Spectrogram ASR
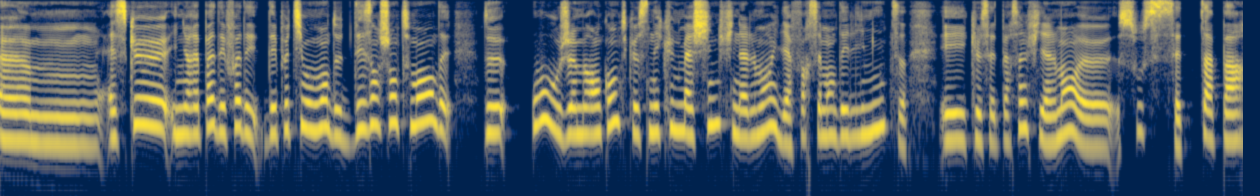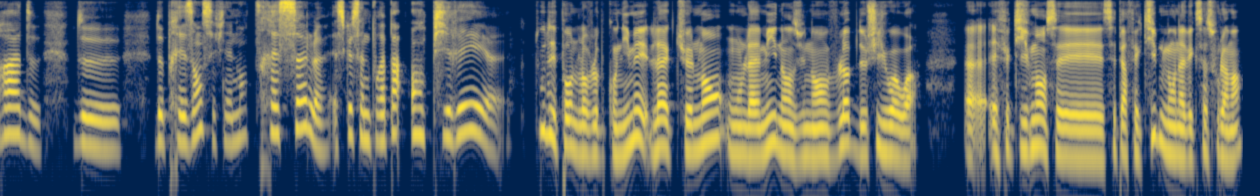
Euh, est-ce qu'il n'y aurait pas des fois des, petits moments de désenchantement, de, où je me rends compte que ce n'est qu'une machine, finalement, il y a forcément des limites, et que cette personne, finalement, euh, sous cet apparat de, de, présence, est finalement très seule? Est-ce que ça ne pourrait pas empirer Tout dépend de l'enveloppe qu'on y met. Là, actuellement, on l'a mis dans une enveloppe de Chihuahua. Euh, effectivement, c'est perfectible, mais on avait que ça sous la main.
